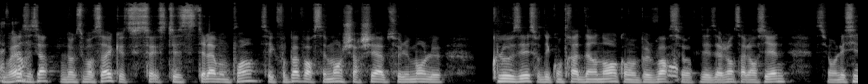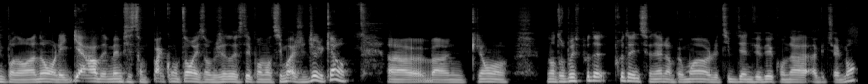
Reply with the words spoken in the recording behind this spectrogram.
Ouais, c'est ça. Donc c'est pour ça que c'était là mon point, c'est qu'il faut pas forcément chercher absolument le closés sur des contrats d'un an, comme on peut le voir sur des agences à l'ancienne. Si on les signe pendant un an, on les garde, et même s'ils sont pas contents, ils sont obligés de rester pendant six mois. J'ai déjà le cas. Hein. Euh, ben, une, client, une entreprise plus traditionnelle, un peu moins le type d'NVB qu'on a habituellement,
